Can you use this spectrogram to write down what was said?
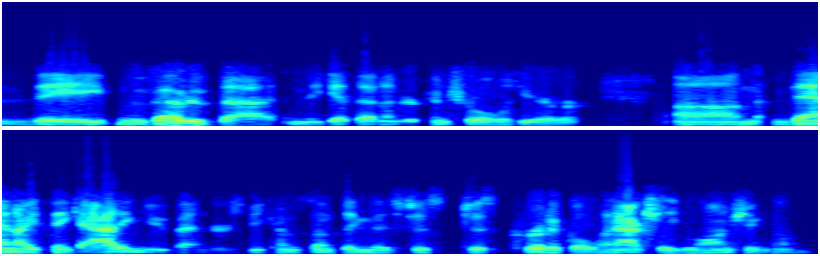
they move out of that and they get that under control here, um, then I think adding new vendors becomes something that's just just critical and actually launching them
